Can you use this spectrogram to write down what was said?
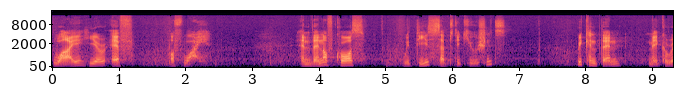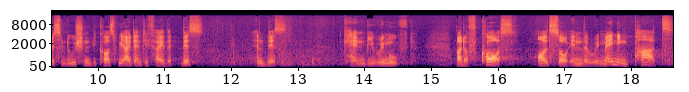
y, here f of y. And then, of course, with these substitutions, we can then make a resolution because we identify that this and this can be removed. But of course, also in the remaining parts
